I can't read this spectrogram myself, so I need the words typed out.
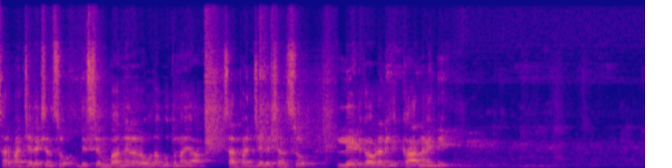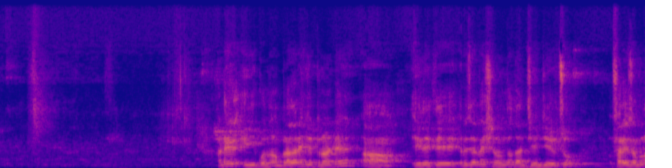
sarpanch elections December నెలలో ఉండబోతున్నాయా? సర్పంచ్ ఎలక్షన్స్ లేట్ కావడానికి కారణం ఏంది అంటే ఈ కొంత బ్రదర్ ఏం చెప్తున్నా అంటే ఏదైతే రిజర్వేషన్ ఉందో దాన్ని చేంజ్ చేయొచ్చు. ఫర్ ఎగ్జాంపుల్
